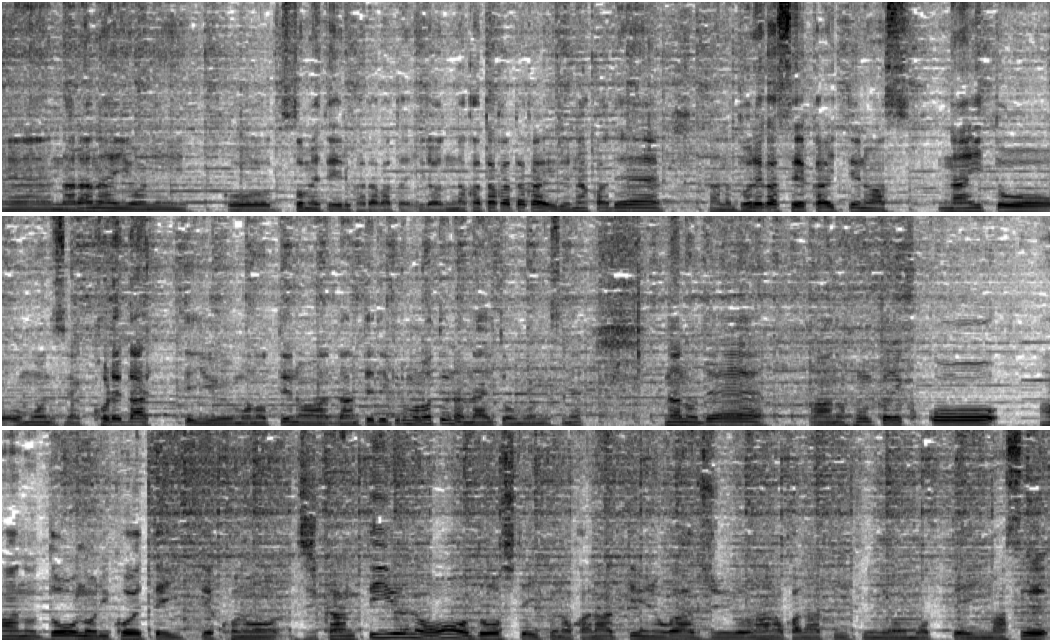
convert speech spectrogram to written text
えーならないようにこう努めている方々いろんな方々がいる中であのどれが正解っていうのはないと思うんですね。これだっていうものっていうのは断定できるものっていうのはないと思うんですね。なのであの本当にここあのどう乗り越えていってこの時間っていうのをどうしていくのかなっていうのが重要なのかなというふうに思っています。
